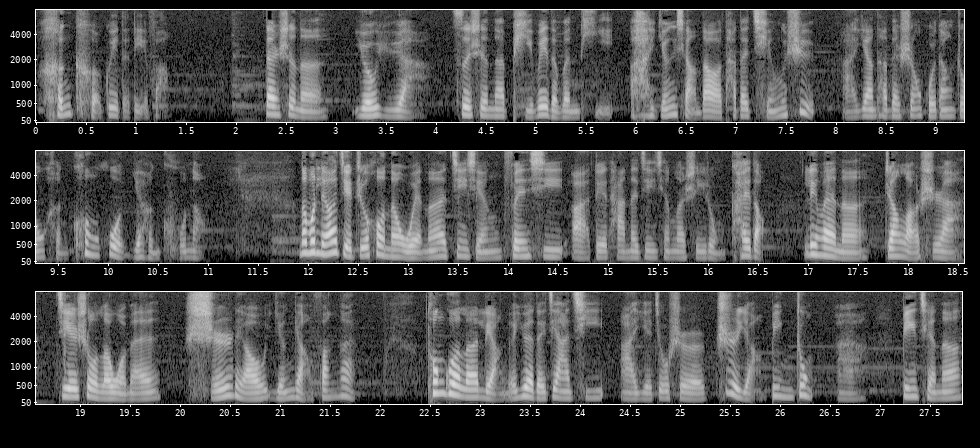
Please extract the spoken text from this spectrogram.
很可贵的地方。但是呢，由于啊自身呢脾胃的问题啊，影响到他的情绪啊，让他的生活当中很困惑，也很苦恼。那么了解之后呢，我呢进行分析啊，对他呢进行了是一种开导。另外呢，张老师啊接受了我们食疗营养方案，通过了两个月的假期啊，也就是治养并重啊，并且呢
